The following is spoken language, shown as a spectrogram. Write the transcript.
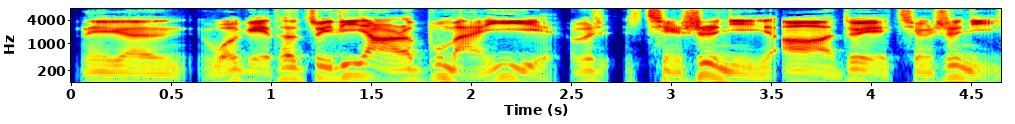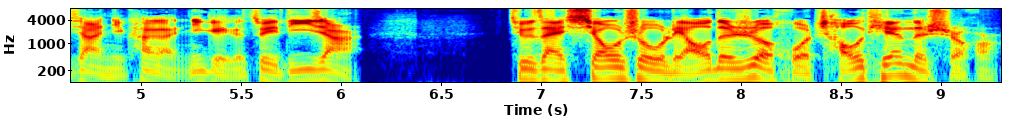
那个我给他最低价不满意，不是请示你啊？对，请示你一下，你看看，你给个最低价。就在销售聊的热火朝天的时候，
